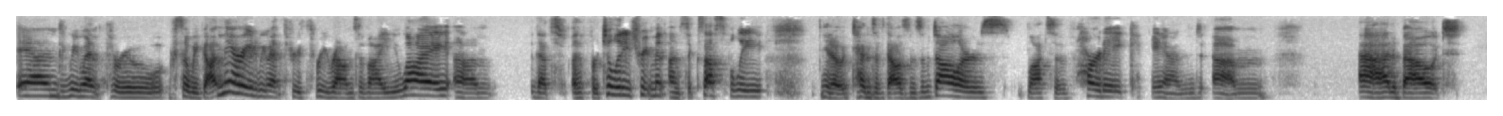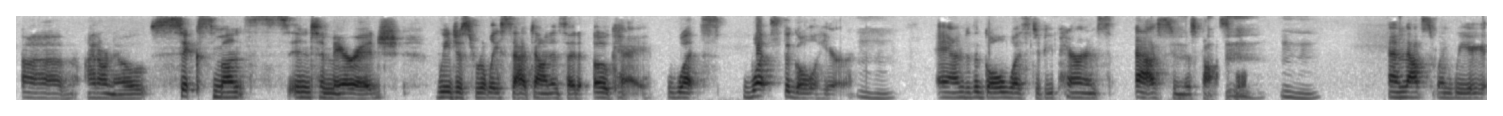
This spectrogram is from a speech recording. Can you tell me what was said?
And we went through, so we got married. We went through three rounds of IUI. Um, that's a fertility treatment unsuccessfully, you know, tens of thousands of dollars, lots of heartache. And um, at about, uh, I don't know, six months into marriage, we just really sat down and said, okay, what's what's the goal here? Mm-hmm and the goal was to be parents as soon as possible. Mm-hmm. And that's when we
